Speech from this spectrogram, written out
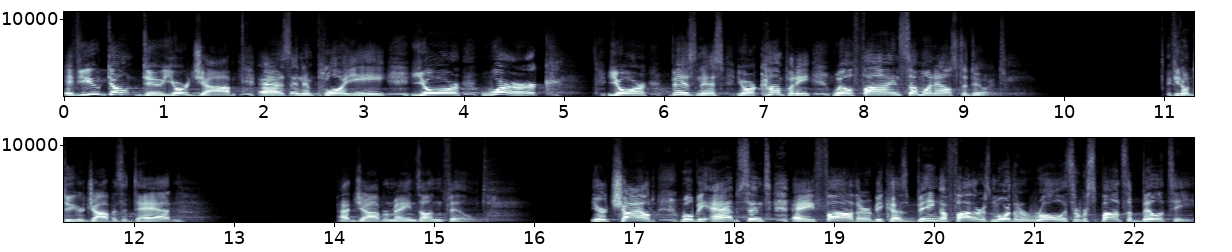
If you don't do your job as an employee, your work, your business, your company will find someone else to do it. If you don't do your job as a dad, that job remains unfilled. Your child will be absent a father because being a father is more than a role, it's a responsibility.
